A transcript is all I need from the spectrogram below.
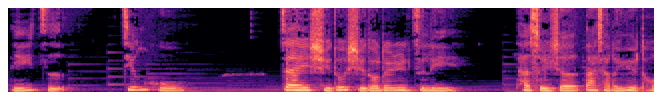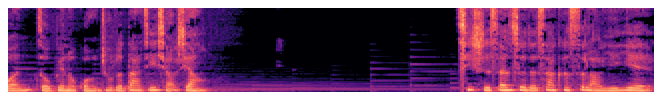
笛子、京胡。在许多许多的日子里，他随着大小的乐团走遍了广州的大街小巷。七十三岁的萨克斯老爷爷，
